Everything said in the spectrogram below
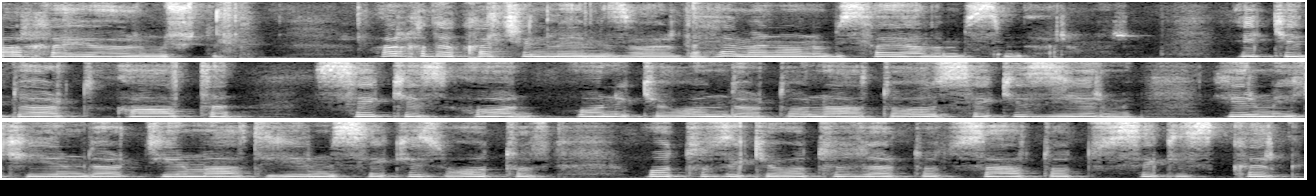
arkayı örmüştük. Arkada kaç ilmeğimiz vardı? Hemen onu bir sayalım. Bismillahirrahmanirrahim. 2, 4, 6, 8, 10, 12, 14, 16, 18, 20, 22, 24, 26, 28, 30, 32, 34, 36, 38, 40,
